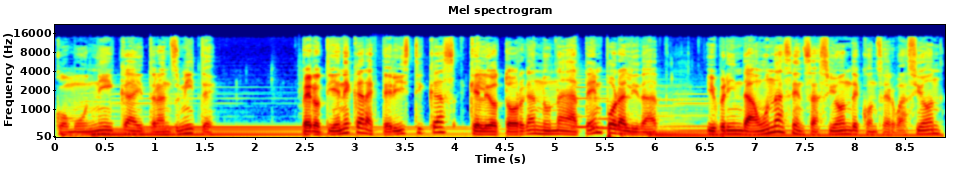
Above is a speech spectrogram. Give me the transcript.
Comunica y transmite, pero tiene características que le otorgan una atemporalidad y brinda una sensación de conservación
